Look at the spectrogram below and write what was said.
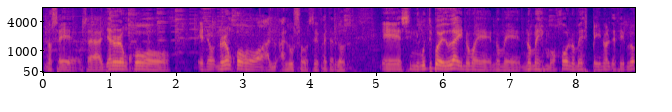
no sé, o sea, ya no era un juego. eh, No, no era un juego al, al uso, Street Fighter 2. Eh, sin ningún tipo de duda, y no me, no me, no me mojó, no me despeino al decirlo,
